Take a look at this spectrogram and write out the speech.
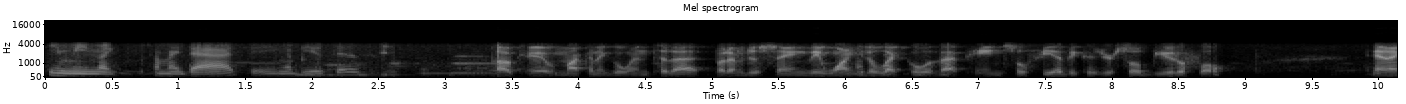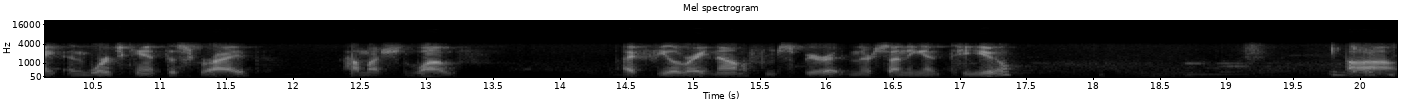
You mean like from my dad being abusive? Okay, I'm not going to go into that, but I'm just saying they want you to let go of that pain, Sophia, because you're so beautiful, and I and words can't describe how much love I feel right now from spirit, and they're sending it to you. Um,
